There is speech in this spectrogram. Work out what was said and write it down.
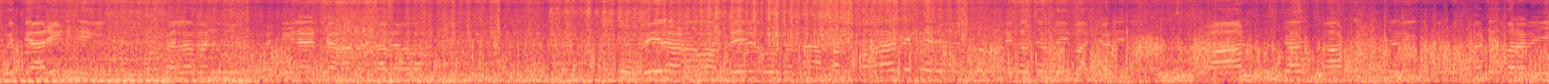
ਕੋਈ ਤਿਆਰੀ ਨਹੀਂ ਹੈਗੀ। ਹੁਣ ਪਹਿਲਾਂ ਮੈਨੂੰ ਗੱਡੀ ਲੈਣ ਜਾਣਾ ਪੈਂਦਾ ਪਿਆ ਵਾ। ਤੋਂ ਫੇਰ ਆਣਾ ਵਾ, ਫਿਰ ਉਹ ਕਰਨਾ। ਆਪਾਂ ਨੂੰ 12 ਤੇ ਘਰੇ ਘਰੋਂ ਨਿਕਲ ਜਾਂਦੇ ਹੀ। ਵੱਜ ਜਾਣੇ ਨੇ ਕਾਰ ਪੁੱਛਾ ਕਾਰ ਤੇ ਪੁੱਛਾ ਸਾਢੇ 12 ਵਜੇ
